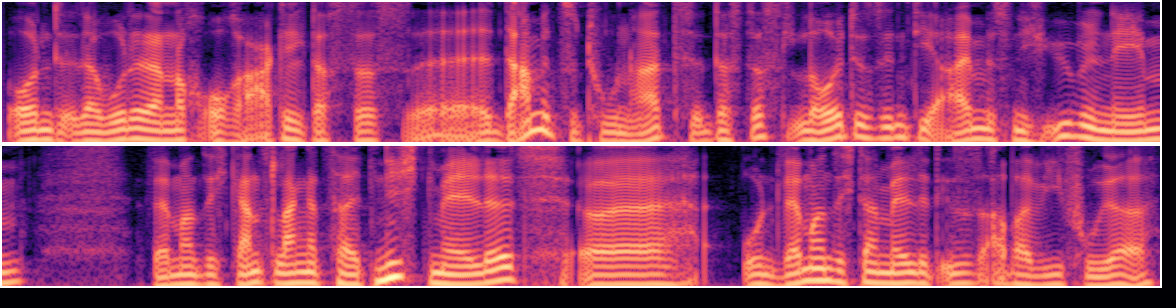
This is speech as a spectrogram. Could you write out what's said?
Und da wurde dann noch orakelt, dass das äh, damit zu tun hat, dass das Leute sind, die einem es nicht übel nehmen, wenn man sich ganz lange Zeit nicht meldet äh, und wenn man sich dann meldet, ist es aber wie früher.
